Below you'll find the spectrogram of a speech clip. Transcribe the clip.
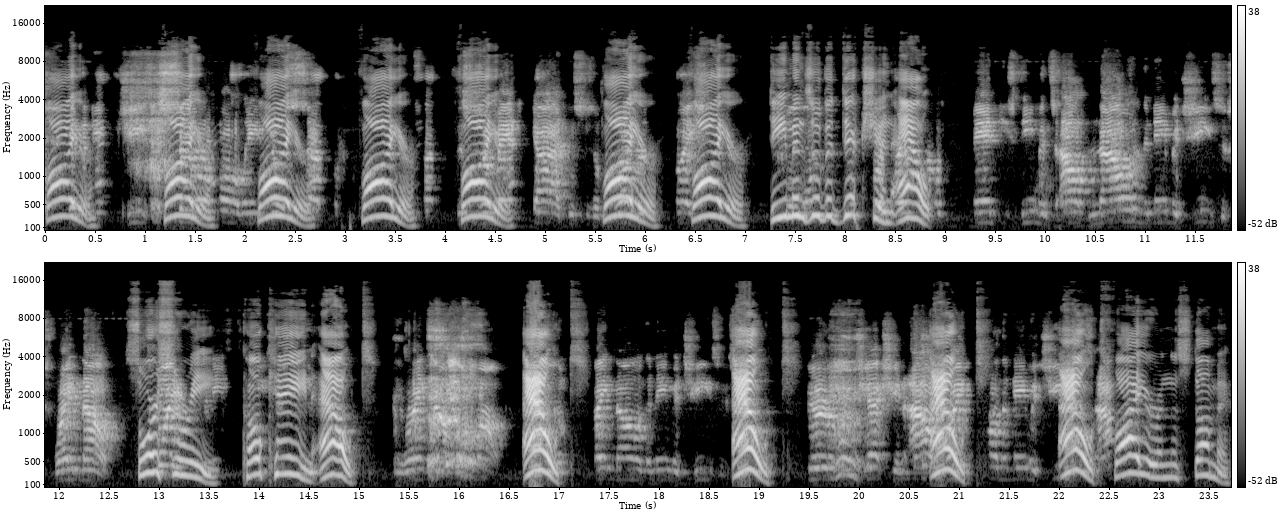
fire, In the name of Jesus, Fire, send out all angels, fire, fire, This is a fire, man of God. This is a fire, brother of Christ. fire. Demons of addiction out. Man, these demons out now in the name of Jesus. Right now. Sorcery, cocaine out. Right now. Out. Out. Right now in the name of Jesus. Out. Spirit of rejection out. Out. Right in the name of Jesus. Out. Fire in the stomach.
